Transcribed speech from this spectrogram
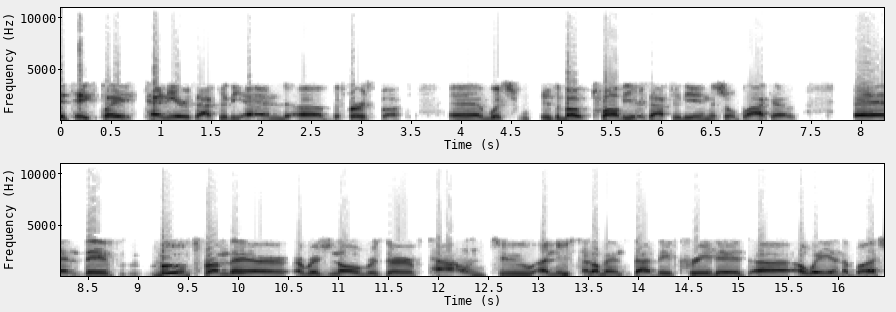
it takes place 10 years after the end of the first book, uh, which is about 12 years after the initial blackout. And they've moved from their original reserve town to a new settlement that they've created uh, away in the bush.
